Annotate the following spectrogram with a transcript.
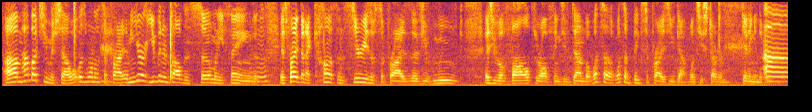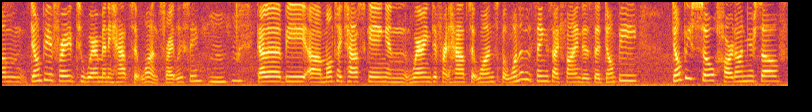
Um, how about you, Michelle? What was one of the surprises? I mean, you're, you've been involved in so many things. Mm-hmm. It's, it's probably been a constant series of surprises as you've moved, as you've evolved through all the things you've done. But what's a what's a big surprise you got once you started getting into business? Um, don't be afraid to wear many hats at once, right, Lucy? Mm-hmm. Gotta be uh, multitasking and wearing different hats at once. But one of the things I find is that don't be don't be so hard on yourself.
